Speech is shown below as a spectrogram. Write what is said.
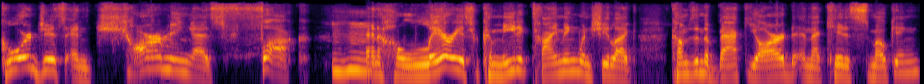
gorgeous and charming as fuck Mm-hmm. and hilarious for comedic timing when she like comes in the backyard and that kid is smoking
